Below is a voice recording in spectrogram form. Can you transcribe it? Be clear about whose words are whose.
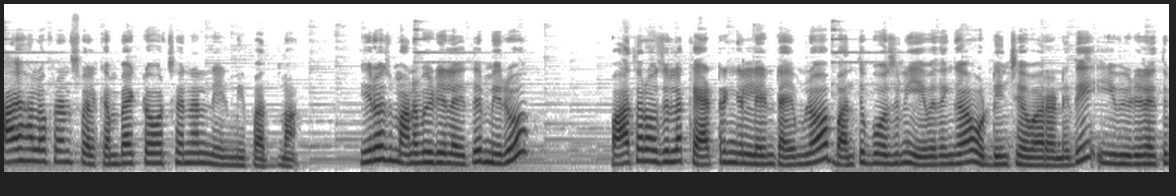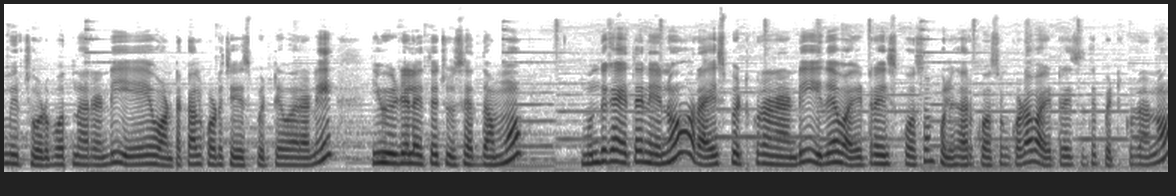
Speaker 1: Hi hello friends welcome back to our channel నేను మీ పద్మ. ఈరోజు మన వీడియోలో అయితే మీరు పాత రోజుల్లో క్యాటరింగ్ వెళ్ళిన టైంలో బంతి భోజనం ఏ విధంగా వడ్డించేవారు అనేది ఈ వీడియోలో అయితే మీరు చూడబోతున్నారండి. ఏ ఏ వంటకాలు కూడా చేసి పెట్టేవారని ఈ వీడియోలో అయితే చూసేద్దాము. ముందుగా అయితే నేను రైస్ పెట్టుకున్నానండి. ఇదే వైట్ రైస్ కోసం పులిహోర కోసం కూడా వైట్ రైస్ అయితే పెట్టుకున్నాను.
